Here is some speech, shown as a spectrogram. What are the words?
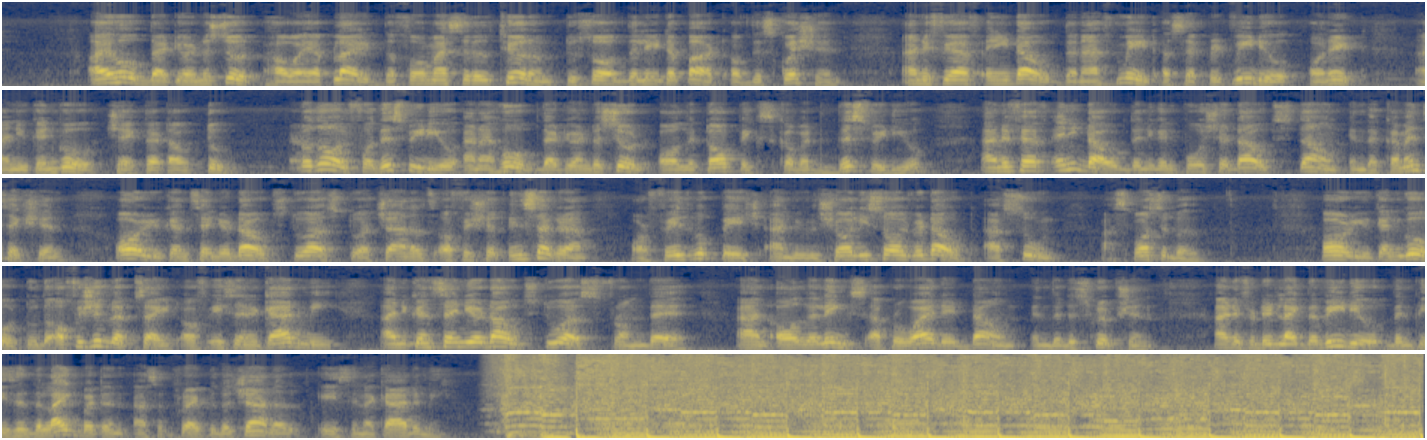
I hope that you understood how I applied the Fermat's Little theorem to solve the later part of this question and if you have any doubt then I have made a separate video on it and you can go check that out too. That was all for this video and I hope that you understood all the topics covered in this video and if you have any doubt then you can post your doubts down in the comment section or you can send your doubts to us to our channel's official Instagram or Facebook page and we will surely solve your doubt as soon as possible. Or you can go to the official website of Ace In Academy and you can send your doubts to us from there and all the links are provided down in the description. And if you did like the video then please hit the like button and subscribe to the channel Ace In Academy.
